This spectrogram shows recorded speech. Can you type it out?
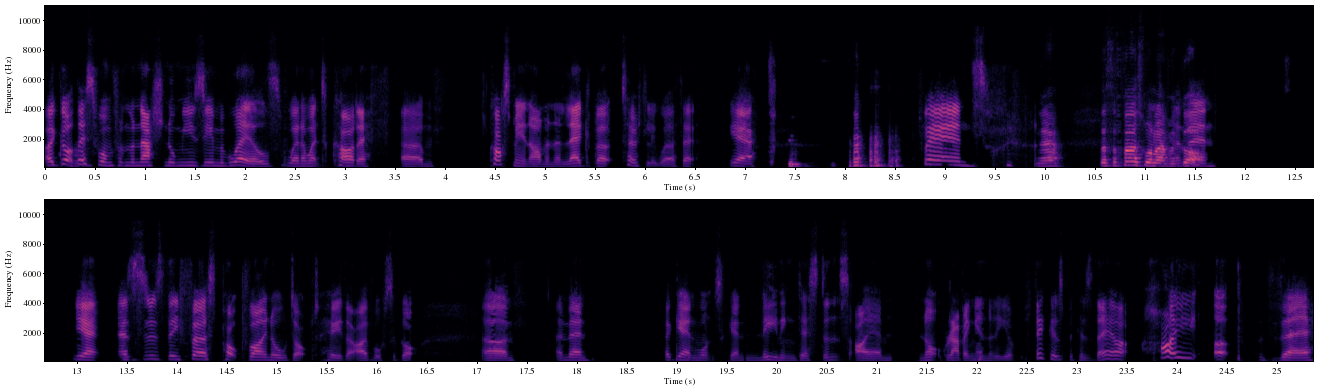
I got this one from the National Museum of Wales when I went to Cardiff. Um, cost me an arm and a leg, but totally worth it. Yeah, twins. yeah, that's the first one I ever and got. then, yeah, this is the first pop vinyl Doctor Who that I've also got. Um, and then, again, once again, leaning distance. I am not grabbing any of the figures because they are high up there,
